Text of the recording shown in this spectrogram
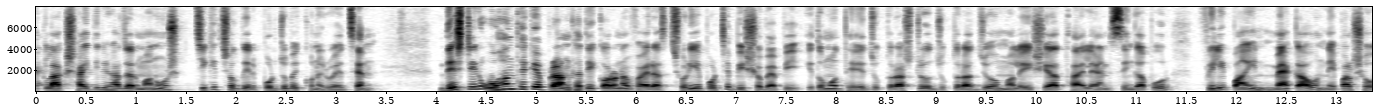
এক লাখ সাঁত্রিশ হাজার মানুষ চিকিৎসকদের পর্যবেক্ষণে রয়েছেন। দেশটির উহান থেকে প্রাণঘাতী করোনা ভাইরাস ছড়িয়ে পড়ছে বিশ্বব্যাপী। ইতোমধ্যে যুক্তরাষ্ট্র, যুক্তরাজ্য, Malaysia, Thailand, Singapore, Philippines, Macau, নেপালসহ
